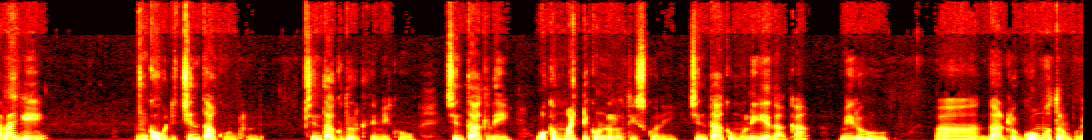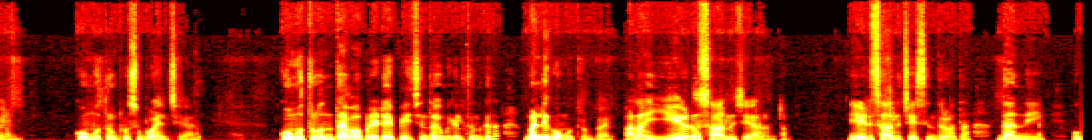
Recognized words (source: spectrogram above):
అలాగే ఇంకొకటి చింతాకు ఉంటుంది. చింతాకు దొరికితే మీకు చింతాకుని ఒక మట్టి కుండలో తీసుకొని చింతాకు మునిగేదాకా మీరు దాంట్లో గోమూత్రం పోయండి. గోమూత్రం పోసి బాయిల్ చేయాలి. గోమూత్రం అంతా ఎవాపరేట్ అయిపోయి చింతకు మిగులుతుంది కదా మళ్ళీ గోమూత్రం పోయాలి. అలా ఏడు సార్లు చేయాలంటాం. ఏడు సార్లు చేసిన తర్వాత దాన్ని ఒక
